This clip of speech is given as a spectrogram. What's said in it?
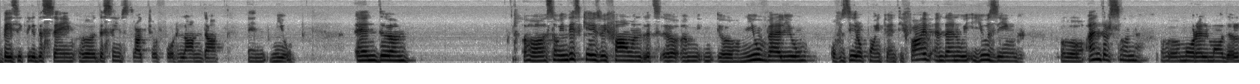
basically the same, uh, the same structure for lambda and mu. And um, uh, so in this case, we found let's, uh, a, a mu value of 0.25, and then we using uh, Anderson uh, Morel model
